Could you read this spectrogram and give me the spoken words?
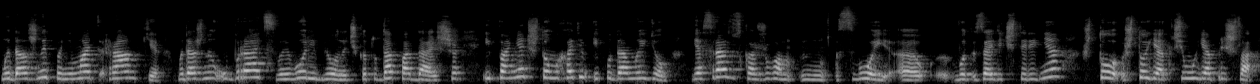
мы должны понимать рамки, мы должны убрать своего ребеночка туда подальше и понять, что мы хотим и куда мы идем. Я сразу скажу вам свой, э, вот за эти четыре дня, что, что я, к чему я пришла.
